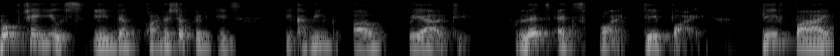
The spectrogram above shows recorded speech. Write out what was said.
Blockchain use in the financial field is becoming a reality. Let's explain DeFi. DeFi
